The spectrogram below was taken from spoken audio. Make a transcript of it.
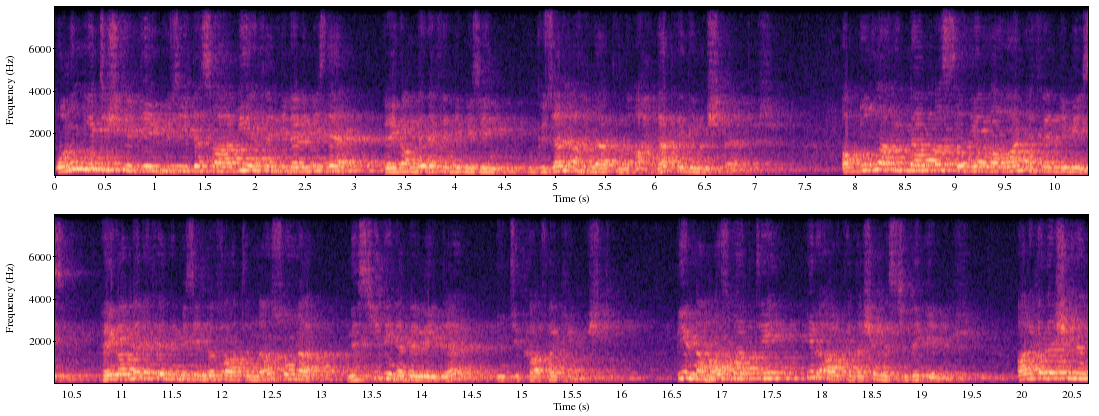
Onun yetiştirdiği güzide sahabi efendilerimiz de Peygamber Efendimizin bu güzel ahlakını ahlak edinmişlerdir. Abdullah İbn Abbas radıyallahu anh Efendimiz Peygamber Efendimizin vefatından sonra Mescid-i Nebevi'de itikafa girmişti. Bir namaz vakti bir arkadaşı mescide gelir. Arkadaşının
